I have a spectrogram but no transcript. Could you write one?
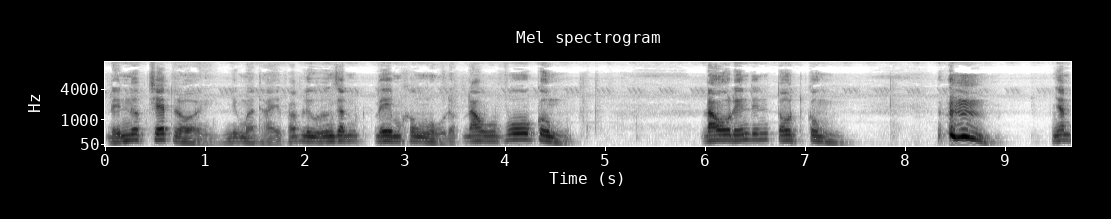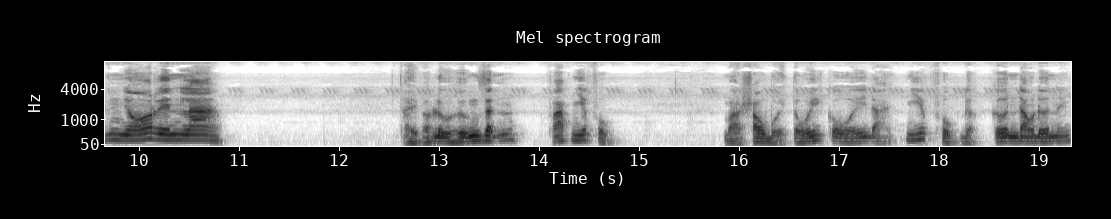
đến nước chết rồi, nhưng mà thầy pháp lưu hướng dẫn đêm không ngủ được, đau vô cùng, đau đến đến tột cùng. nhăn nhó rên la. Thầy pháp lưu hướng dẫn pháp nhiếp phục. Và sau buổi tối cô ấy đã nhiếp phục được cơn đau đớn ấy.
